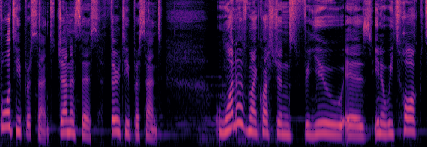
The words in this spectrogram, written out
40%. Genesis, 30%. One of my questions for you is you know, we talked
